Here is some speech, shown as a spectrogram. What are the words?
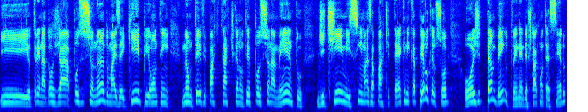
e o treinador já posicionando mais a equipe, ontem não teve parte tática, não teve posicionamento de time, sim mais a parte técnica, pelo que eu soube, hoje também o treino ainda está acontecendo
